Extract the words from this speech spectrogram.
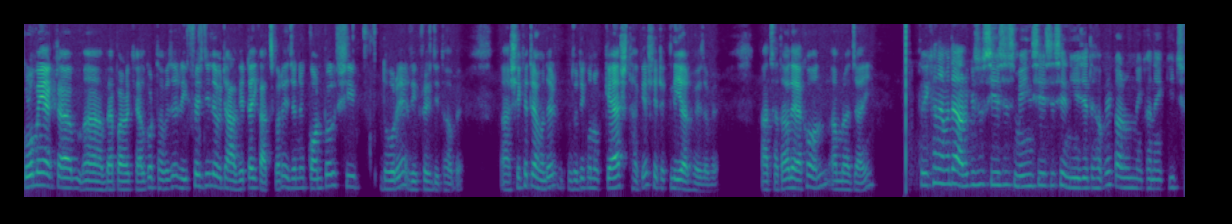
ক্রমে একটা ব্যাপার খেয়াল করতে হবে যে রিফ্রেশ দিলে ওইটা আগেরটাই কাজ করে। এই জন্য কন্ট্রোল শিফট ধরে রিফ্রেশ দিতে হবে। সেক্ষেত্রে আমাদের যদি কোনো ক্যাশ থাকে সেটা ক্লিয়ার হয়ে যাবে। আচ্ছা তাহলে এখন আমরা যাই। তো এখানে আমাদের আরও কিছু সিএসএস মেইন সিএসএস এ নিয়ে যেতে হবে। কারণ এখানে কিছু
